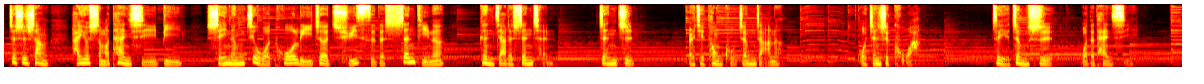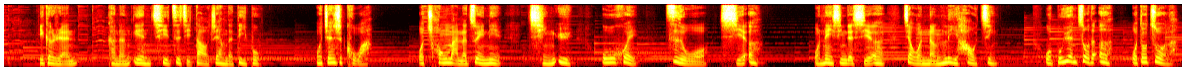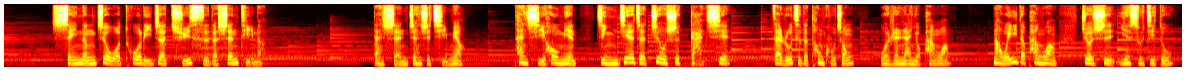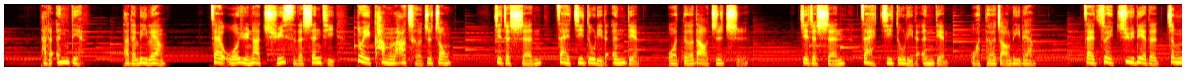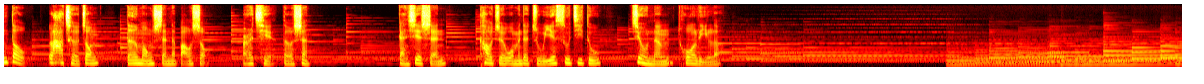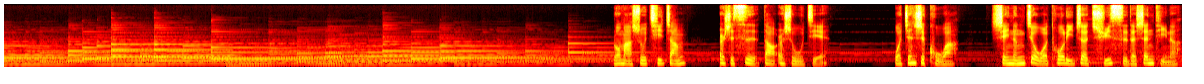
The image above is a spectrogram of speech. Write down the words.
这世上还有什么叹息比“谁能救我脱离这取死的身体呢？”更加的深沉、真挚，而且痛苦挣扎呢？我真是苦啊！这也正是我的叹息。一个人可能厌弃自己到这样的地步，我真是苦啊！我充满了罪孽、情欲、污秽、自我、邪恶。我内心的邪恶叫我能力耗尽，我不愿做的恶我都做了。谁能救我脱离这取死的身体呢？但神真是奇妙，叹息后面紧接着就是感谢。在如此的痛苦中，我仍然有盼望。那唯一的盼望就是耶稣基督，他的恩典，他的力量，在我与那取死的身体对抗拉扯之中，借着神在基督里的恩典，我得到支持。借着神在基督里的恩典，我得着力量，在最剧烈的争斗拉扯中得蒙神的保守，而且得胜。感谢神，靠着我们的主耶稣基督，就能脱离了。罗马书七章二十四到二十五节，我真是苦啊！谁能救我脱离这取死的身体呢？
